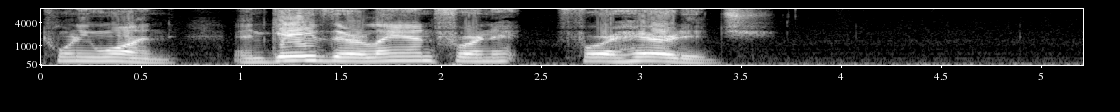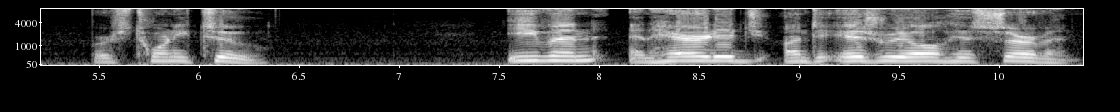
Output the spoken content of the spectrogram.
21 And gave their land for, an, for a heritage. Verse 22 Even an heritage unto Israel his servant.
